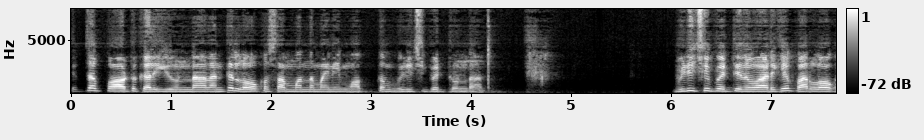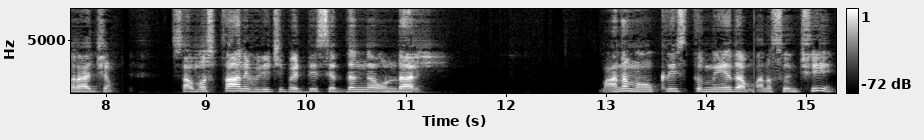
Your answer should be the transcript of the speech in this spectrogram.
సిద్ధపాటు కలిగి ఉండాలంటే లోక సంబంధమైన మొత్తం విడిచిపెట్టి ఉండాలి. విడిచిపెట్టిన వాడికే పరలోక రాజ్యం. సమస్తాన్ని విడిచిపెట్టి సిద్ధంగా ఉండాలి. మనము క్రీస్తు మీద మనసుంచి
